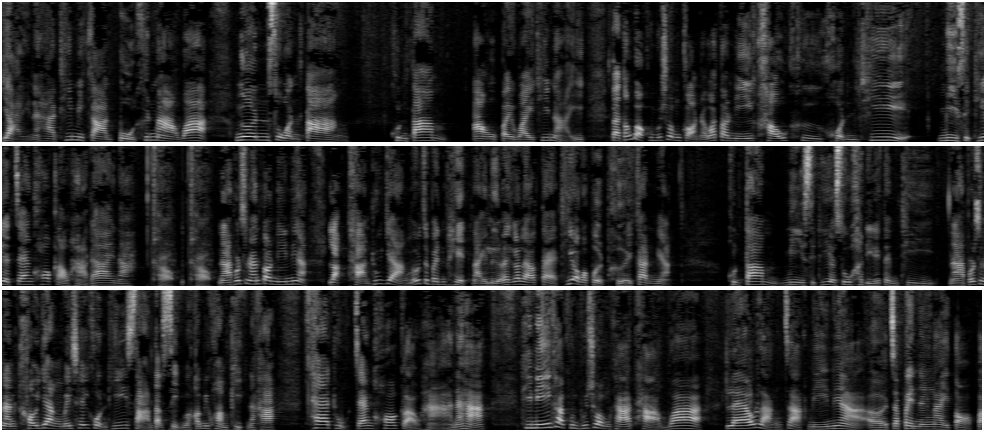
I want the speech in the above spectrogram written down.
ใหญ่นะคะที่มีการปูดขึ้นมาว่า เงินส่วนต่างคุณตั้มเอาไปไว้ที่ไหน แต่ต้องบอกคุณผู้ชมก่อนนะว่าตอนนี้เขาคือคนที่มีสิทธิ์ที่จะแจ้งข้อกล่าวหาได้นะครับครับนะเพราะฉะนั้นตอนนี้เนี่ยหลักฐานทุกอย่างไม่ว่าจะเป็นเพจไหนหรืออะไรก็แล้ว แต่ที่เอามาเปิดเผยกันเนี่ย คุณตั้มมีสิทธิ์ที่จะสู้คดีได้เต็มที่นะเพราะฉะนั้นเขายังไม่ใช่คนที่ศาลตัดสินว่าเขามีความผิดนะคะ แค่ถูกแจ้งข้อกล่าวหานะคะ ทีนี้ค่ะคุณผู้ชมคะถามว่าแล้วหลังจากนี้เนี่ยจะเป็นยังไงต่อไป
